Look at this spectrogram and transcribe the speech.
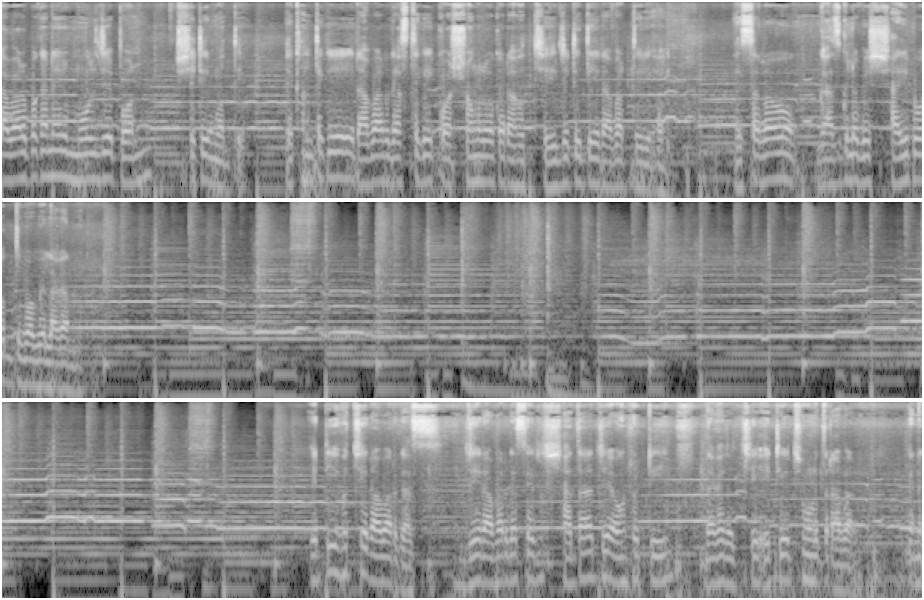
রাবার বাগানের মূল যে বন, সেটির মধ্যে। এখান থেকে রাবার গাছ থেকে কষ সংগ্রহ করা হচ্ছে, যেটি দিয়ে রাবার তৈরি হয়। এছাড়াও গাছগুলো বেশ সারিবদ্ধভাবে লাগানো। এটি হচ্ছে রাবার গাছ। যে রাবার গাছের সাদা যে অংশটি দেখা যাচ্ছে, এটি হচ্ছে মূলত রাবার। এখানে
